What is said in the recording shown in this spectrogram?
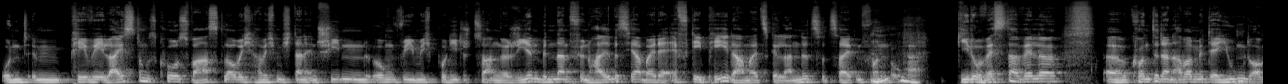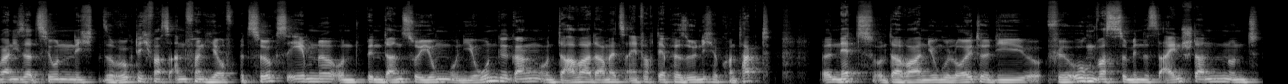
Und im PW-Leistungskurs war es, glaube ich, habe ich mich dann entschieden, irgendwie mich politisch zu engagieren. Bin dann für ein halbes Jahr bei der FDP damals gelandet, zu Zeiten von oh Guido Westerwelle äh, konnte dann aber mit der Jugendorganisation nicht so wirklich was anfangen hier auf Bezirksebene und bin dann zur Jungen Union gegangen und da war damals einfach der persönliche Kontakt äh, nett und da waren junge Leute, die für irgendwas zumindest einstanden und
